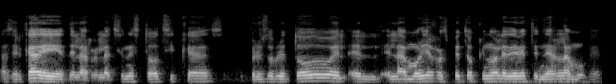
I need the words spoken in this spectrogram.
acerca de, de las relaciones tóxicas, pero sobre todo el, el, el amor y el respeto que uno le debe tener a la mujer,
